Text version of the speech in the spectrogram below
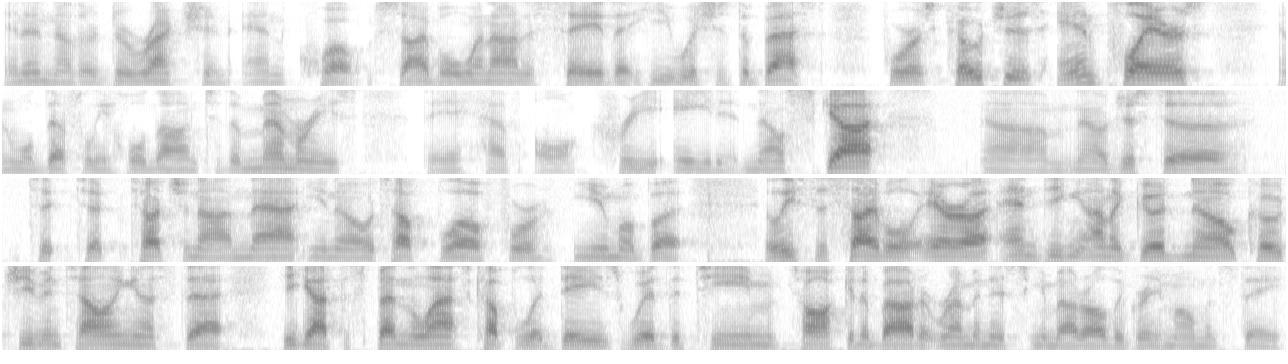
in another direction, end quote. Seibel went on to say that he wishes the best for his coaches and players and will definitely hold on to the memories they have all created. Now, Scott, um, now just to, to, to, touching on that, you know, a tough blow for Yuma, but at least the Seibel era ending on a good note. Coach even telling us that he got to spend the last couple of days with the team, talking about it, reminiscing about all the great moments they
